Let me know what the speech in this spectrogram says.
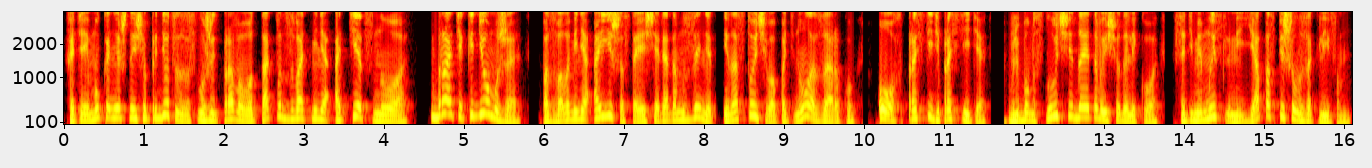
Хотя ему, конечно, еще придется заслужить право вот так вот звать меня «отец», но... «Братик, идем уже!» Позвала меня Аиша, стоящая рядом с Зенит, и настойчиво потянула за руку. «Ох, простите, простите!» В любом случае, до этого еще далеко. С этими мыслями я поспешил за Клифом.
